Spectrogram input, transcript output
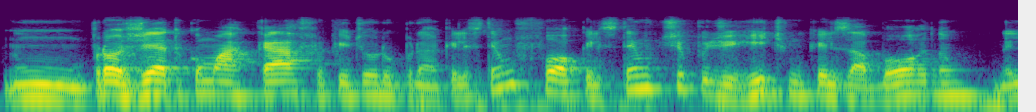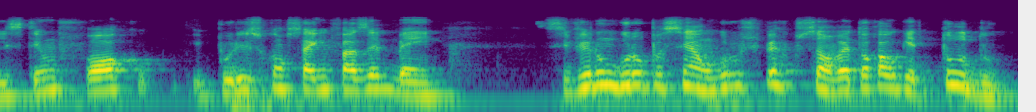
num projeto como a Cafra aqui de Ouro Branco, eles têm um foco, eles têm um tipo de ritmo que eles abordam, eles têm um foco e por isso conseguem fazer bem. Se vira um grupo assim, ah, um grupo de percussão, vai tocar o quê? Tudo?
